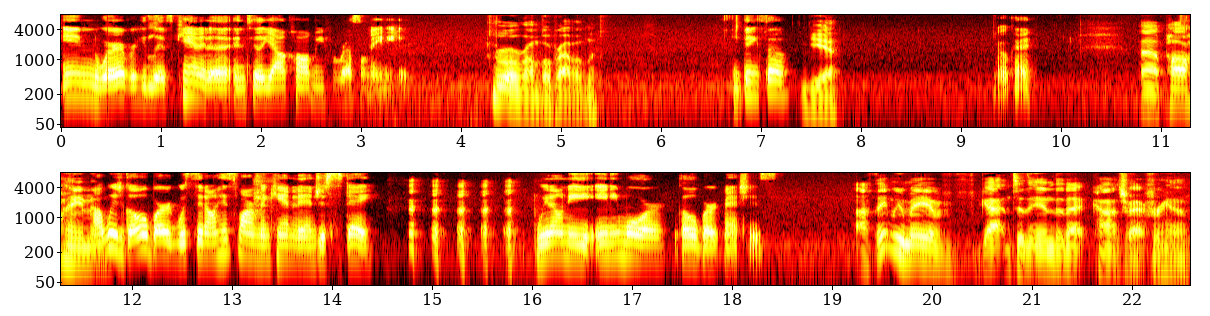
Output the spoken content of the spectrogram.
in wherever he lives, Canada, until y'all call me for WrestleMania. Royal Rumble, probably. You think so? Yeah. Okay. Uh, Paul Heyman. I wish Goldberg would sit on his farm in Canada and just stay. we don't need any more Goldberg matches. I think we may have gotten to the end of that contract for him.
